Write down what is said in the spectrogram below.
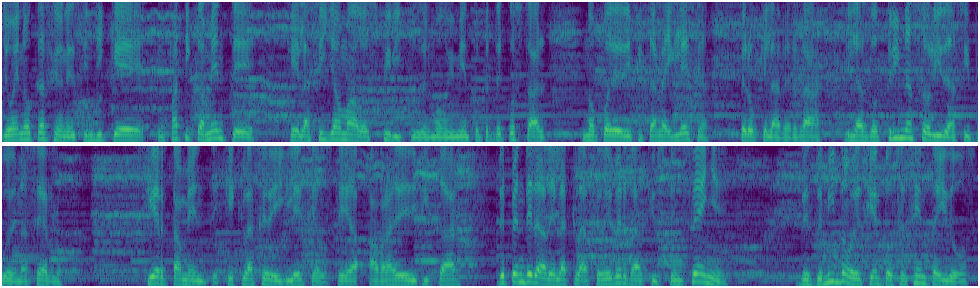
yo en ocasiones indiqué enfáticamente que el así llamado espíritu del movimiento pentecostal no puede edificar la iglesia, pero que la verdad y las doctrinas sólidas sí pueden hacerlo. Ciertamente, qué clase de iglesia usted habrá de edificar dependerá de la clase de verdad que usted enseñe. Desde 1962,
